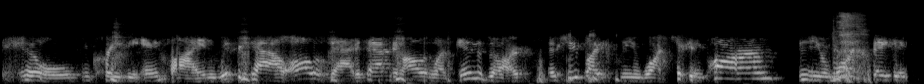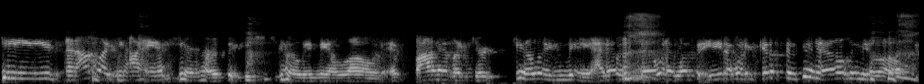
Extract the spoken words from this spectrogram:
hill, some crazy incline with the cow, all of that. It's happening all at once in the dark. And she's like, Do you want chicken parm? Do you want steak and cheese? And I'm like not answering her, thinking she's gonna leave me alone. And finally I'm like, You're killing me. I don't know what I want to eat. I want to get up this hill, leave me alone.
